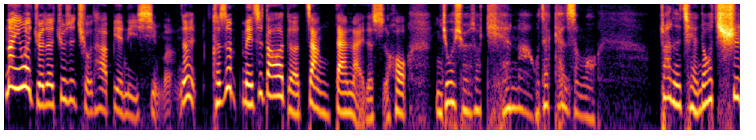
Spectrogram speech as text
那因为觉得就是求它的便利性嘛。那可是每次到那个账单来的时候，你就会觉得说天哪，我在干什么？赚的钱都吃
